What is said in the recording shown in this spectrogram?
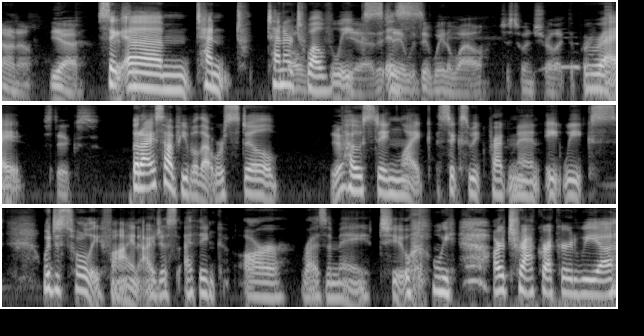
I don't know. Yeah. So they um 10 tw- 10 or 12 Yeah, weeks they say is it would wait a while just to ensure like the Right. sticks. but I saw people that were still Yeah. posting like six week pregnant, eight weeks, which is totally fine. I just I think our resume too, we our track record, we uh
